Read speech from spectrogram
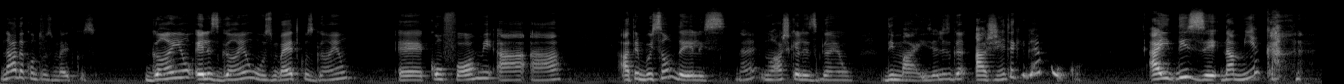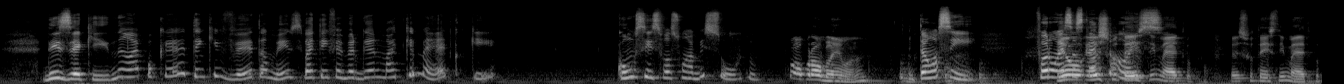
nada contra os médicos. Ganham, eles ganham, os médicos ganham é, conforme a, a atribuição deles. Né? Não acho que eles ganham demais. Eles ganham, a gente é que ganha pouco. Aí dizer, na minha cara, dizer que não, é porque tem que ver também se vai ter enfermeiro ganhando mais do que médico aqui. Como se isso fosse um absurdo. Qual o problema, né? Então, assim, foram Eu, essas eu questões. escutei isso de médico, pô. Eu escutei isso de médico.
